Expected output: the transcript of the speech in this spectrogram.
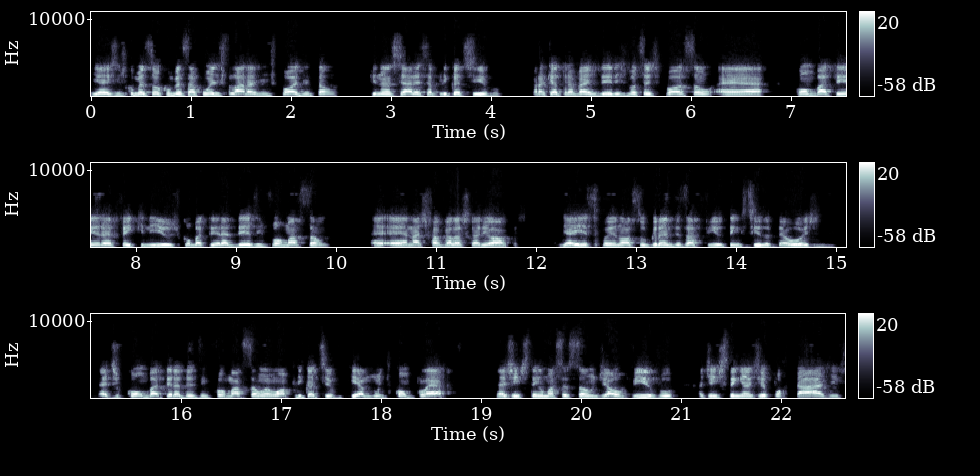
E aí a gente começou a conversar com eles falaram: a gente pode então financiar esse aplicativo para que através deles vocês possam é, combater a fake news, combater a desinformação é, é nas favelas cariocas. E aí esse foi o nosso grande desafio, tem sido até hoje, é, de combater a desinformação. É um aplicativo que é muito completo. Né? A gente tem uma sessão de ao vivo, a gente tem as reportagens,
